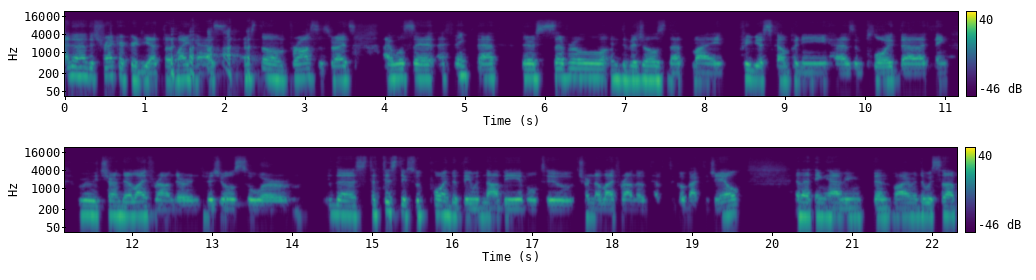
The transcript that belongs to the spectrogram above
I don't have the track record yet but Mike has. I'm still in process, right? So I will say I think that there are several individuals that my previous company has employed that I think really turned their life around. There are individuals who were the statistics would point that they would not be able to turn their life around. They would have to go back to jail. And I think having the environment that we set up,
